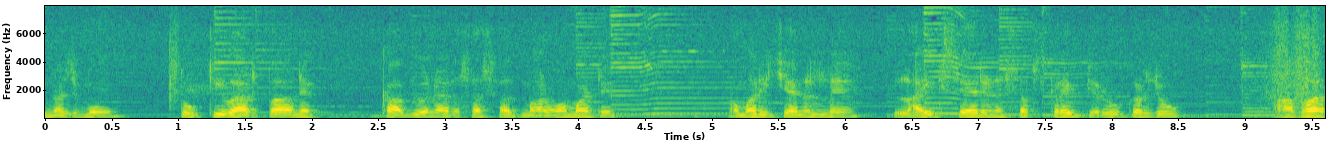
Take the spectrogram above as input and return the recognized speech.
નજમો, ટૂંકી વાર્તા અને કાવ્યોના રસાસ્વાદ માણવા માટે અમારી ચેનલને લાઈક, શેર અને સબસ્ક્રાઈબ જરૂર કરજો. આભાર.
